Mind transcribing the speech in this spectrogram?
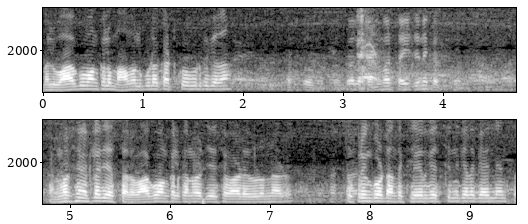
మళ్ళీ వాగు వంకలు మామూలు కూడా కట్టుకోకూడదు కదా? కన్వర్షన్ ఎట్లా చేస్తారు? వాగు వంకలు కన్వర్ట్ చేసేవాడు ఎవడున్నాడు సుప్రీంకోర్టు అంత క్లియర్గా ఇచ్చింది కదా గైడ్ లైన్స్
